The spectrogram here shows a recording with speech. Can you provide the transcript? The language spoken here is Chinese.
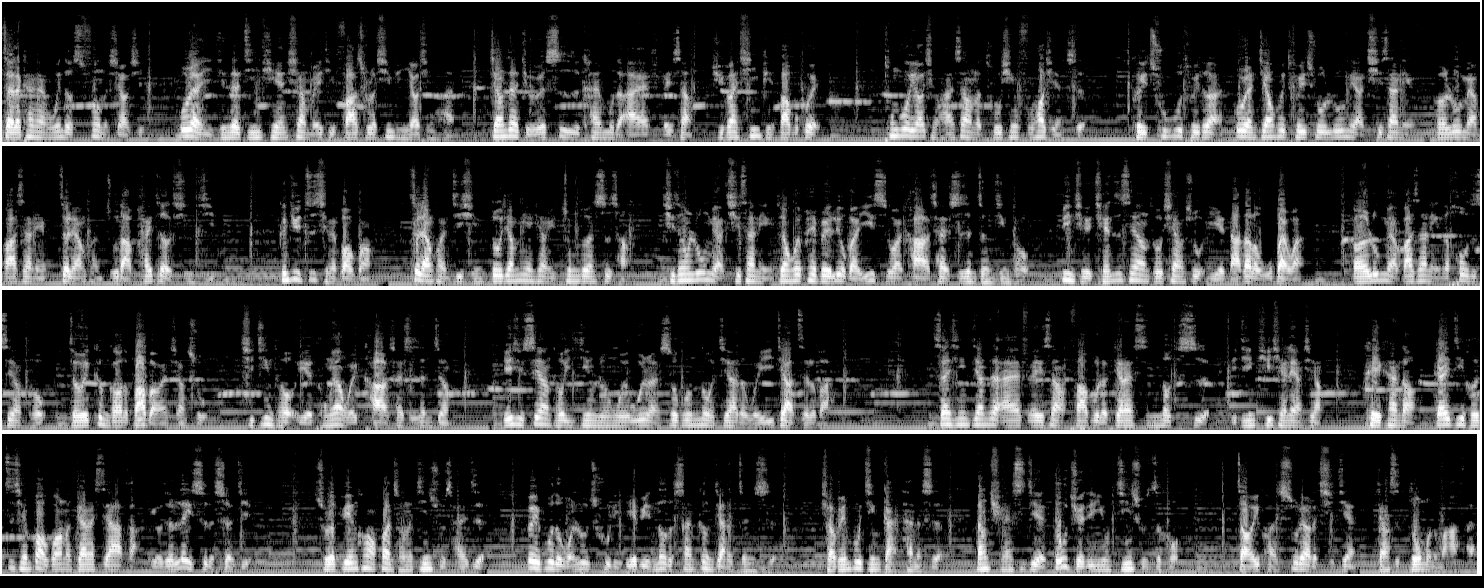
再来看看 Windows Phone 的消息，微软已经在今天向媒体发出了新品邀请函，将在九月四日开幕的 IFA 上举办新品发布会。通过邀请函上的图形符号显示，可以初步推断，微软将会推出 Lumia 730和 Lumia 830这两款主打拍照的新机。根据之前的曝光，这两款机型都将面向于终端市场，其中 Lumia 730将会配备610万卡尔蔡司认证镜头，并且前置摄像头像素也达到了500万，而 Lumia 830的后置摄像头则为更高的800万像素，其镜头也同样为卡尔蔡司认证。也许摄像头已经沦为微软收购诺基亚的唯一价值了吧。三星将在 IFA 上发布的 Galaxy Note 4已经提前亮相，可以看到该机和之前曝光的 Galaxy Alpha 有着类似的设计，除了边框换成了金属材质，背部的纹路处理也比 Note 3更加的真实。小编不禁感叹的是，当全世界都决定用金属之后，找一款塑料的旗舰将是多么的麻烦。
